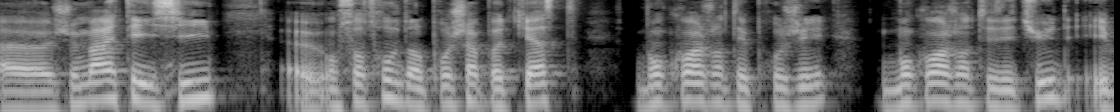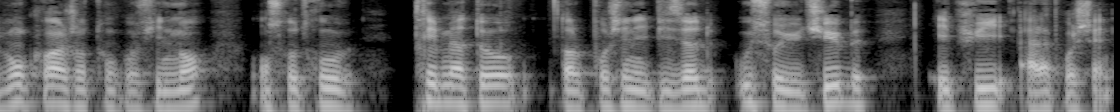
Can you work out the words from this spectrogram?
euh, je vais m'arrêter ici. Euh, on se retrouve dans le prochain podcast. Bon courage dans tes projets, bon courage dans tes études et bon courage dans ton confinement. On se retrouve très bientôt dans le prochain épisode ou sur YouTube. Et puis à la prochaine.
